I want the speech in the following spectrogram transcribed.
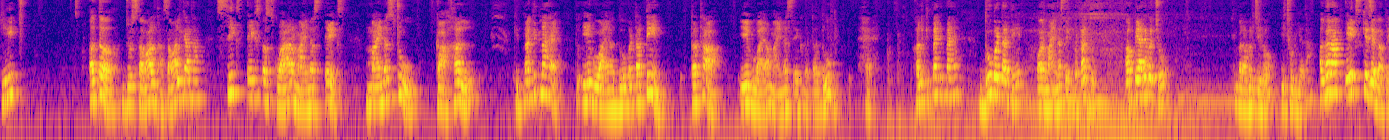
कि अतः जो सवाल था, सवाल क्या था? Six x square minus x minus two का हल कितना कितना है? तो ए गो आया दो बटा तीन तथा ए गो आया माइनस एक बटा दो है। हल कितना कितना है? दो बटा तीन और माइनस एक बटा दो। अब प्यारे बच्चों, बराबर ज़ीरो ये छूट गया था। अगर आप एक्स के जगह पे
